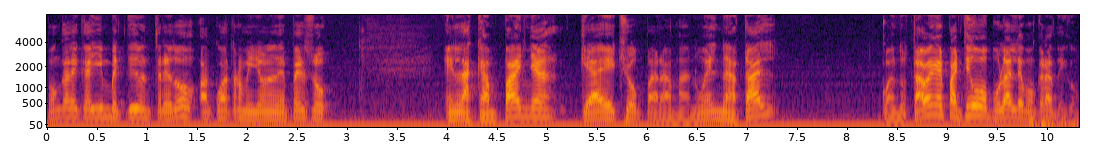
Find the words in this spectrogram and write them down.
Póngale que haya invertido entre 2 a 4 millones de pesos en las campañas que ha hecho para Manuel Natal cuando estaba en el Partido Popular Democrático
